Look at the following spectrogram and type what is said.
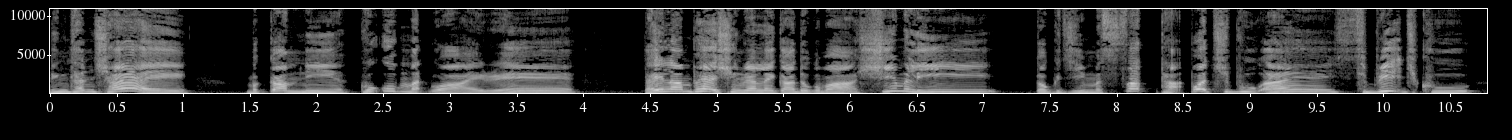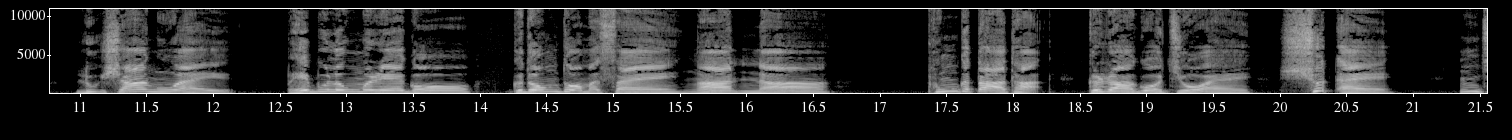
นิงทันใช้มะกำนี้กูอุบมัดวายเรไดลำแพ่ชิงรันไลกาตกบ้าชิมลี ตกจีมาสัตถะปอชิบูไอสบิจคูลุชางูไอเบบุลงมเรโกกดองโทมาไซงานนาพุงกตาทะกระโกจ่อไอชุดไออินเจ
